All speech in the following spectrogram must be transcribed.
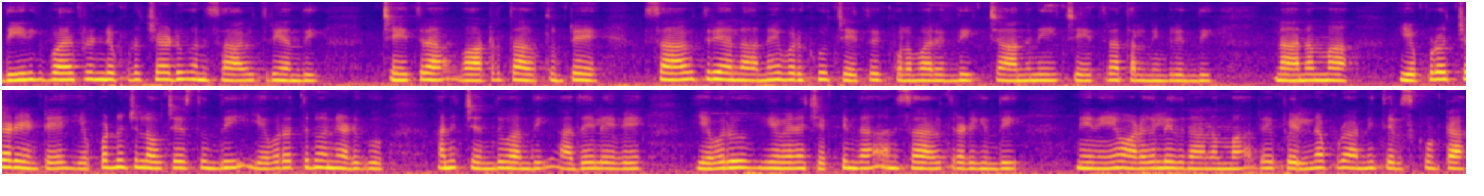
దీనికి బాయ్ ఫ్రెండ్ ఎప్పుడొచ్చాడు? అని సావిత్రి అంది. చైత్ర వాటర్ తాగుతుంటే సావిత్రి అలా అనే వరకు చైత్ర కులమారింది. చాందిని చైత్ర తల నిమిరింది. నానమ్మ ఎప్పుడొచ్చాడేంటే? ఎప్పటి నుంచి లవ్ చేస్తుంది? ఎవరతను అని అడుగు అని చందు అంది. అదే లేవే ఎవరు? ఏమైనా చెప్పిందా? అని సావిత్రి అడిగింది. నేనేం అడగలేదు నానమ్మ రేపు వెళ్ళినప్పుడు అన్నీ తెలుసుకుంటా.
